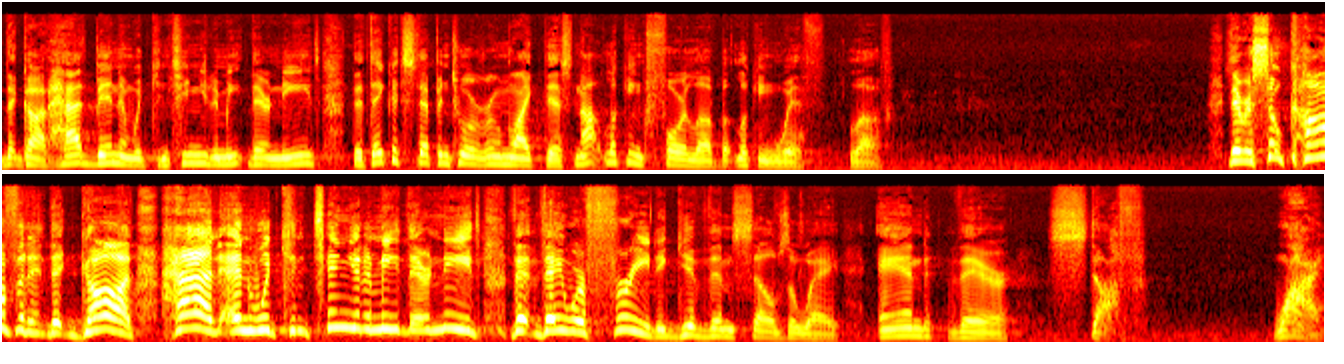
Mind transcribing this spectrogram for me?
that God had been and would continue to meet their needs that they could step into a room like this, not looking for love, but looking with love. They were so confident that God had and would continue to meet their needs that they were free to give themselves away and their stuff. Why?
